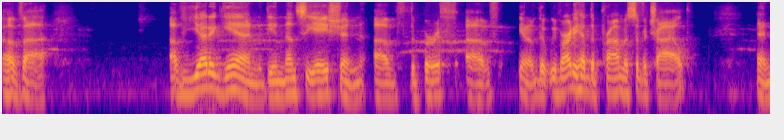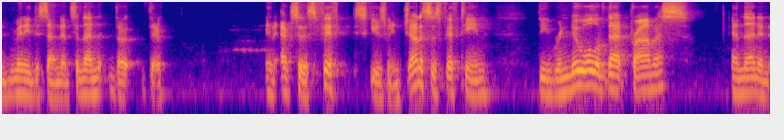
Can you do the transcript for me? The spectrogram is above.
of uh, of yet again the annunciation of the birth of you know that we've already had the promise of a child and many descendants and then the the in Exodus 5 excuse me in Genesis 15 the renewal of that promise and then in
